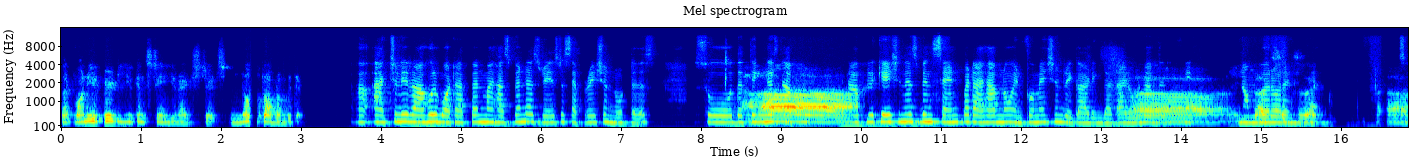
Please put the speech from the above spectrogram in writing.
that one year period, you can stay in United States. No problem with it. Uh, actually, Rahul, what happened? My husband has raised a separation notice. So the thing is, the, the Ah, application has been sent, but I have no information regarding that. I don't have the ah, number or anything. exact. So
